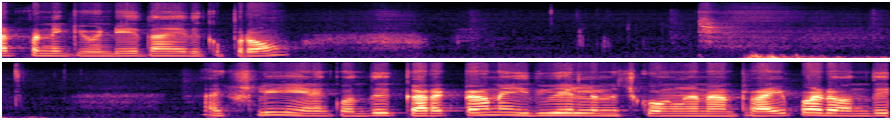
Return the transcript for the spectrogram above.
ஆட் பண்ணிக்க வேண்டியது தான் இதுக்கப்புறம். ஆக்சுவலி எனக்கு வந்து கரெக்டான இதுவே இல்லைன்னு வச்சுக்கோங்களேன். நான் ட்ரைபேடை வந்து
